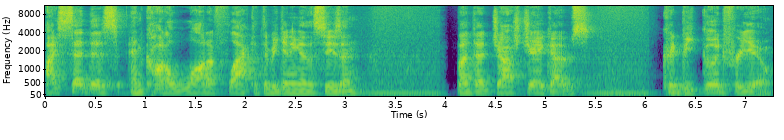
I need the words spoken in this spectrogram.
I said this and caught a lot of flack at the beginning of the season, but that Josh Jacobs could be good for you.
